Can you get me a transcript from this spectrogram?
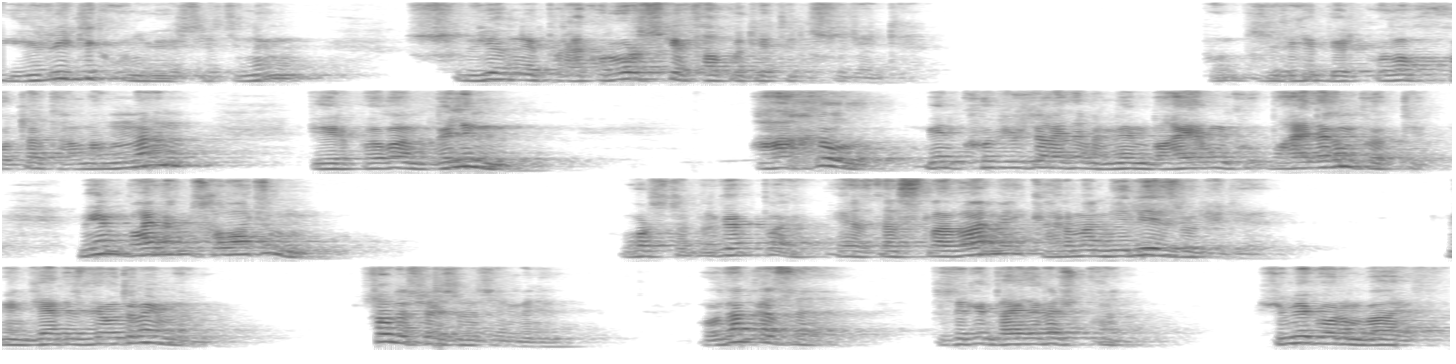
юридик университетінің судебный прокурорский факультетінің студенті бұл біздерге беріп қойған құда тарапынан беріп қойған білім ақыл мен көп жерде айтамын мен байлығым, байлығым көп деп. Мен байлығым сауатым орыста бір кеп бар я за словами карман не лезу дейді мен жат іздеп отырмаймын сонда сөйлесемін сеніменен одан қалса біздерге дайырға шыққан жұмек орынбаев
